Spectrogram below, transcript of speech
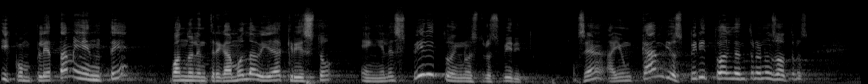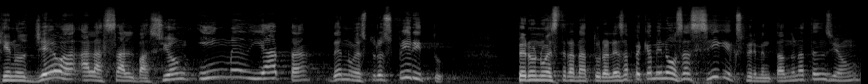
y completamente cuando le entregamos la vida a Cristo en el Espíritu, en nuestro Espíritu. O sea, hay un cambio espiritual dentro de nosotros que nos lleva a la salvación inmediata de nuestro espíritu. Pero nuestra naturaleza pecaminosa sigue experimentando una tensión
